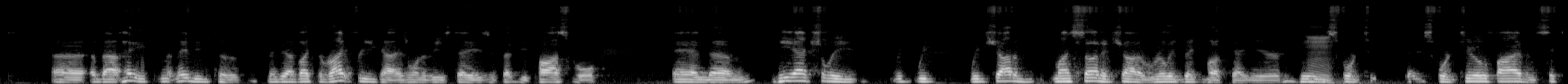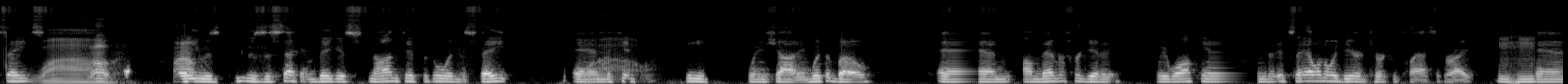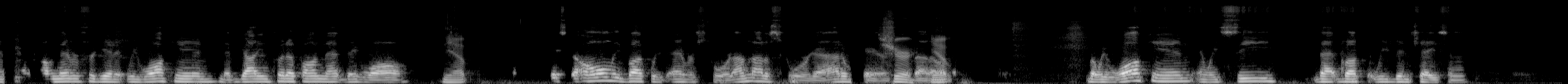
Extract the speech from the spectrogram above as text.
uh, about, hey, maybe to maybe I'd like to write for you guys one of these days if that'd be possible. And um, he actually, we we we shot a. My son had shot a really big buck that year. He Hmm. scored two. Scored two oh five and six eighths. Wow. Whoa. And he was he was the second biggest non-typical in the state, and the kid Wow. when he shot him with a bow. And I'll never forget it. We walk in. It's the Illinois Deer and Turkey Classic, right? Mm-hmm. And I'll never forget it. We walk in. They've got him put up on that big wall. Yep. It's the only buck we've ever scored. I'm not a score guy. I don't care Sure. about Yep. But we walk in and we see that buck that we've been chasing.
